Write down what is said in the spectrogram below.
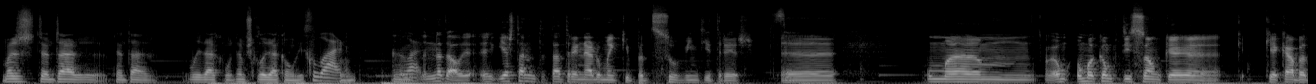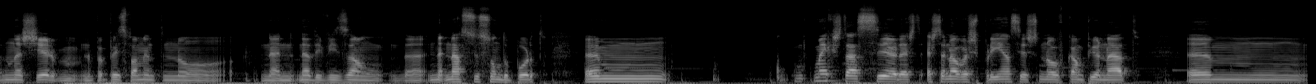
mas tentar, tentar lidar com. Temos que lidar com isso. Claro. Pronto. Hum, Claro. Natália, este ano está a treinar uma equipa de sub-23. Sim. Eh, uma, uma competição que, que, que acaba de nascer, hum, principalmente no, na, na divisão, na, na, Associação do Porto. Hum, co- como é que está a ser esta, esta nova experiência, este novo campeonato? Hum,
